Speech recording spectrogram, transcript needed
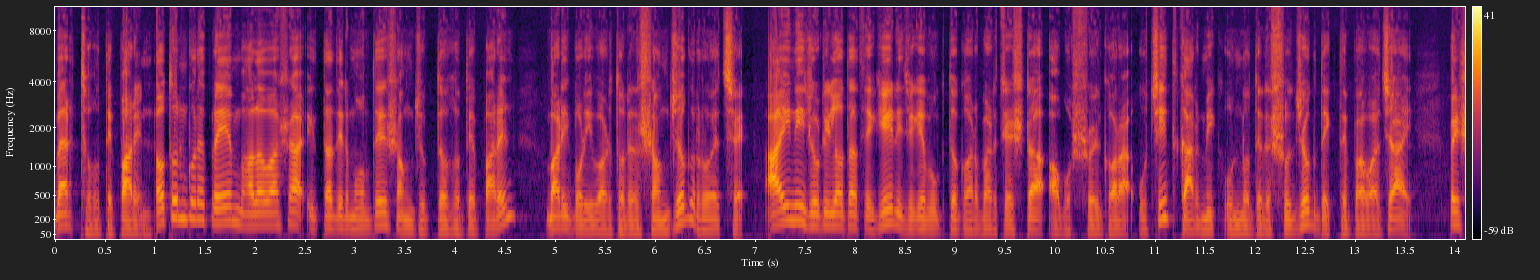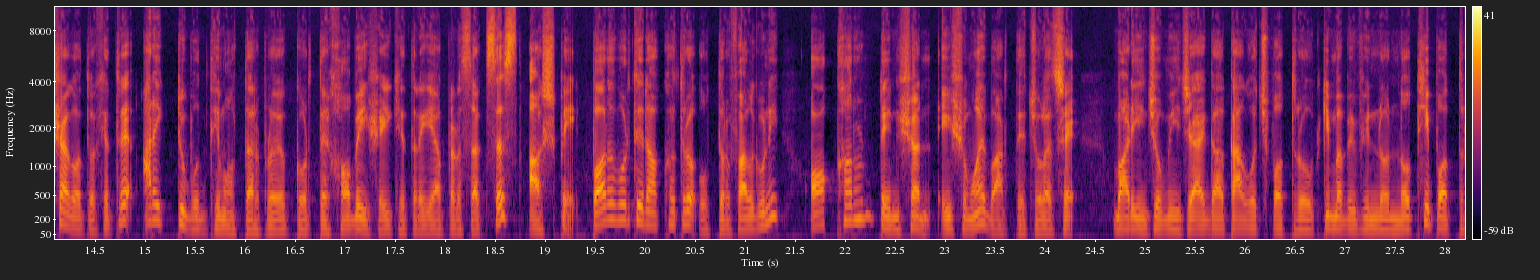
ব্যর্থ হতে পারেন। নতুন করে প্রেম, ভালোবাসা ইত্যাদির মধ্যে সংযুক্ত হতে পারেন। বাড়ি পরিবর্তনের সংযোগ রয়েছে। আইনি জটিলতা থেকে নিজেকে মুক্ত করবার চেষ্টা অবশ্যই করা উচিত। কার্মিক উন্নতির সুযোগ দেখতে পাওয়া যায়। পেশাগত ক্ষেত্রে আরেকটু বুদ্ধিমত্তার প্রয়োগ করতে হবেই, সেই ক্ষেত্রেই আপনার সাকসেস আসবে। পরবর্তী নক্ষত্র, উত্তর ফাল্গুনি অকারণ টেনশন এই সময় বাড়তে চলেছে। বাড়ি, জমি, জায়গা, কাগজপত্র কিংবা বিভিন্ন নথিপত্র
